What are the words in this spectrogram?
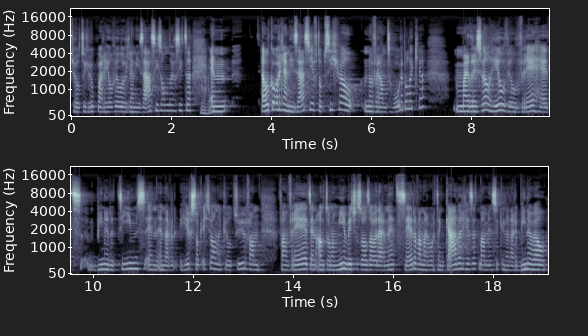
grote groep waar heel veel organisaties onder zitten. Mhm. En elke organisatie heeft op zich wel een verantwoordelijke. Maar er is wel heel veel vrijheid binnen de teams en, en daar heerst ook echt wel een cultuur van, van vrijheid en autonomie. Een beetje zoals dat we daarnet zeiden, van daar wordt een kader gezet, maar mensen kunnen daar binnen wel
